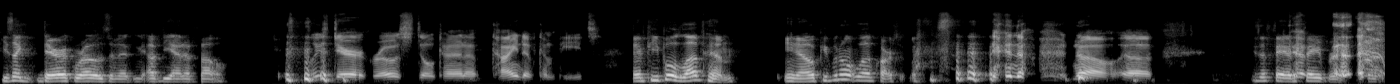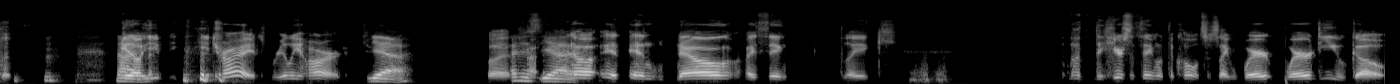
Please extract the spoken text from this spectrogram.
He's like Derrick Rose of it, of the NFL, At least Derrick Rose still kind of kind of competes. and people love him. You know, people don't love Carson Wentz. no, no uh, he's a fan favorite. you know he he tried really hard yeah, but I just yeah. you know it, and now i think like but the, here's the thing with the colts it's like where where do you go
